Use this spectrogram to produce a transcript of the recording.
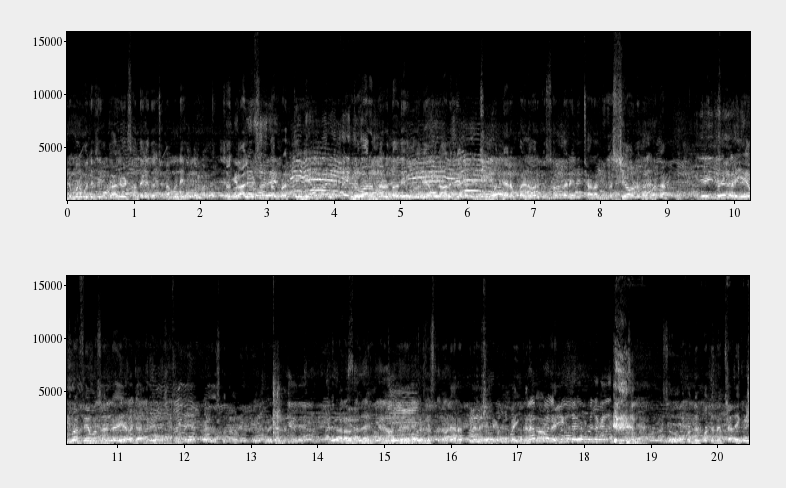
ప్రజెంట్ మనం వచ్చేసి గాలివేట్ సంతకి అయితే వచ్చినామండి. సో గాలివేట్ సంత ప్రతి గురువారం జరుగుతుంది. ఉదయం నాలుగు గంటల నుంచి మధ్యాహ్నం పన్నెండు వరకు సంత అనేది చాలా రష్గా ఉంటుంది అనమాట సో ఇక్కడ ఏం ఫేమస్ అంటే ఎర్రగడ్డ ఎక్కడ చూసుకున్నాం చాలా ఉంటుంది ఎక్కడ చూసుకున్నాం ఎర్ర పిల్లలు భయంకరంగా ఉంటాయి సో పొద్దున పొద్దున్న చలికి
